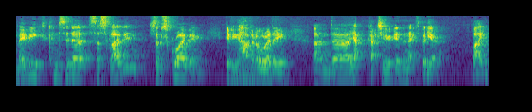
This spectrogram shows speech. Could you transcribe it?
Maybe consider subscribing? Subscribing if you haven't already. And uh, yeah, catch you in the next video. Bye.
